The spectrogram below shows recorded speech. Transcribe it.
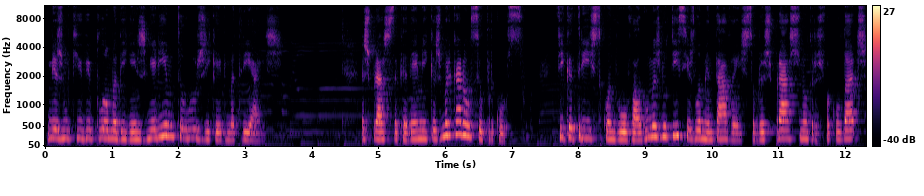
mesmo que o diploma diga Engenharia Metalúrgica e de Materiais. As praxes académicas marcaram o seu percurso. Fica triste quando houve algumas notícias lamentáveis sobre as praxes noutras faculdades,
